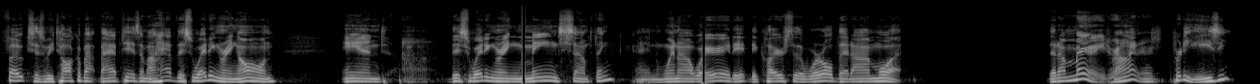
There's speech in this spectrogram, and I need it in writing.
folks as we talk about baptism. I have this wedding ring on, and uh, this wedding ring means something. And when I wear it, it declares to the world that I'm what? That I'm married, right? It's pretty easy.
